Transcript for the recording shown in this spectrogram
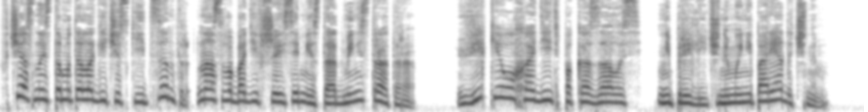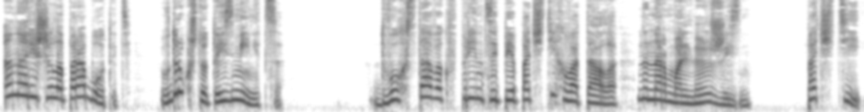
в частный стоматологический центр на освободившееся место администратора. Вике уходить показалось неприличным и непорядочным. Она решила поработать, вдруг что-то изменится. Двух ставок, в принципе, почти хватало на нормальную жизнь. Почти.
